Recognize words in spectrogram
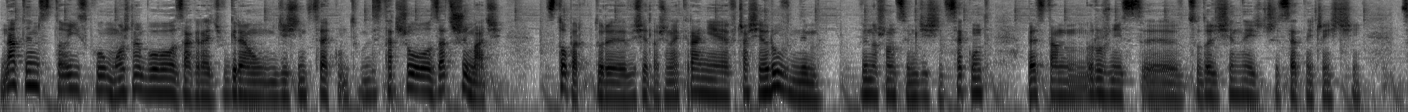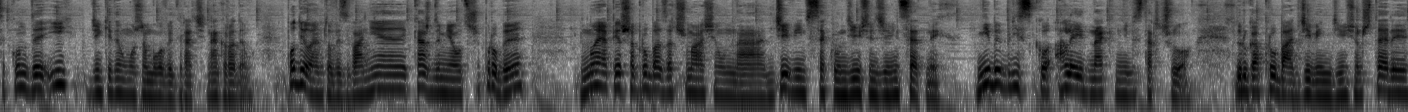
Na tym stoisku można było zagrać w grę 10 sekund. Wystarczyło zatrzymać stoper, który wyświetlał się na ekranie w czasie równym wynoszącym 10 sekund, bez tam różnic y, co do dziesiętnej czy setnej części sekundy i dzięki temu można było wygrać nagrodę. Podjąłem to wyzwanie, każdy miał trzy próby. Moja pierwsza próba zatrzymała się na 9 sekund 99 setnych. Niby blisko, ale jednak nie wystarczyło. Druga próba 9,94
